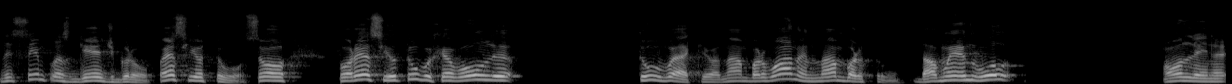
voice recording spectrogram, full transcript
the simplest gauge group, SU2. So for SU2, we have only two vacua, number one and number two. Domain wall only in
